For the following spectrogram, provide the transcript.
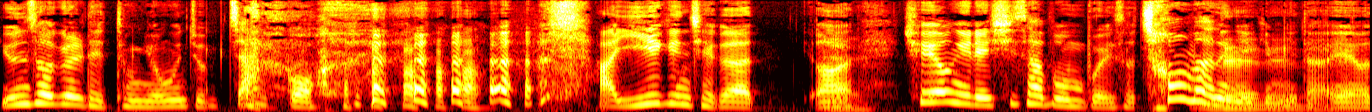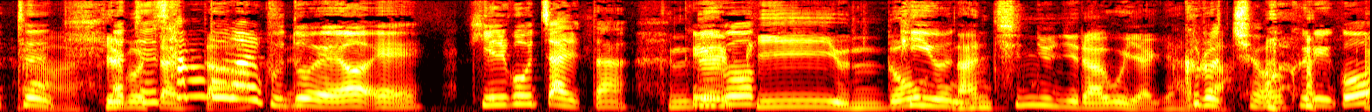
윤석열 대통령은 좀 짧고. 아, 이 얘기는 제가 아, 네. 최영일의 시사본부에서 처음 하는 네네네. 얘기입니다. 예, 여튼, 아, 여튼 3분할 구도예요. 네. 예. 길고 짧다. 근데 그리고 비윤도 비윤. 난 친윤이라고 이야기한다. 그렇죠. 그리고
